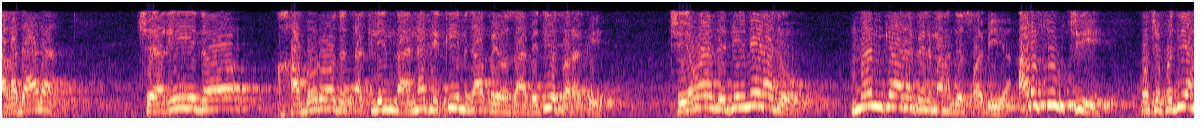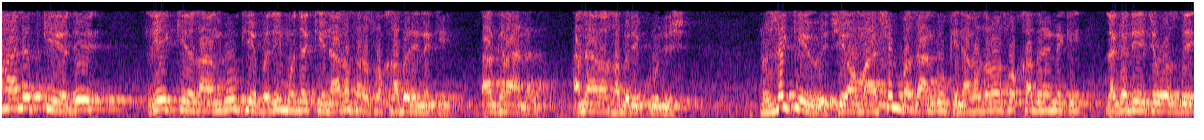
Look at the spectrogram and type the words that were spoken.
هغه دا ده چری د خبرو د تکلیم نه نه فقین دا په یو ضابطی سره کوي چې یوازې دې نه یادو من کان بالمهد صبیا ارسوب چی خو چې په دې حالت کې دې غیږ کې زنګو کې په دې مده کې ناغه سره څو خبرې نه کې اګران ده انا خبرې کولیش نو ځکه وی چې او ماشوم په زنګو کې ناغه سره څو خبرې نه کې لګې چې اوس دې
